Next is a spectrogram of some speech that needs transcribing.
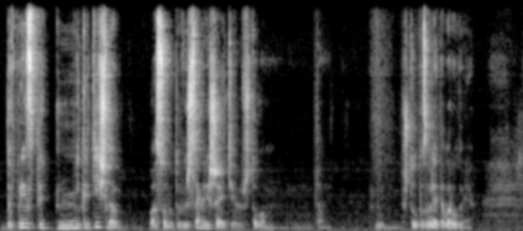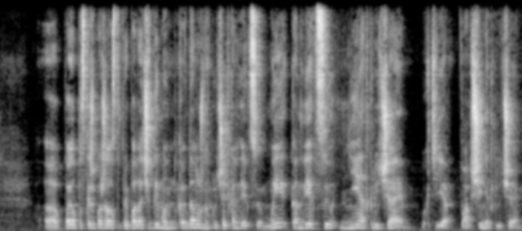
Да, в принципе, не критично особо-то. Вы же сами решаете, что вам там, ну, что позволяет оборудование. А, Павел, подскажи, пожалуйста, при подаче дыма, когда нужно включать конвекцию? Мы конвекцию не отключаем, Бахтияр, вообще не отключаем.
